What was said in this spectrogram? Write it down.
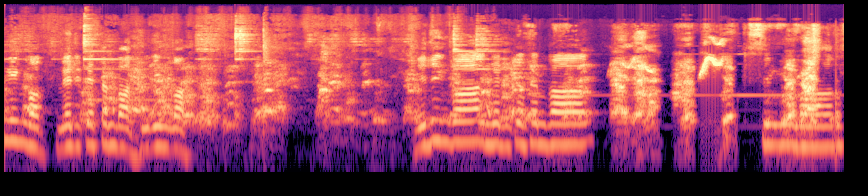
Singing ball, meditation ball, healing ball. Healing ball, meditation ball, singing ball.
